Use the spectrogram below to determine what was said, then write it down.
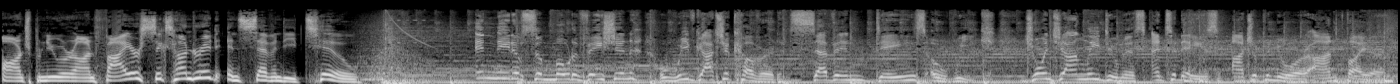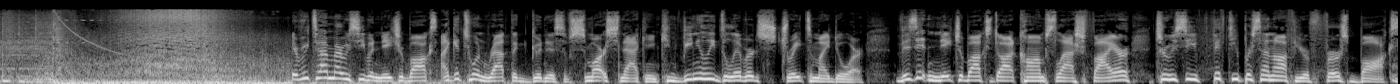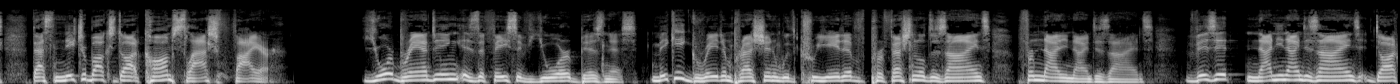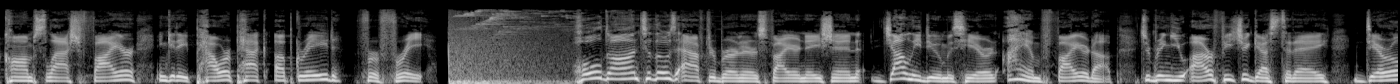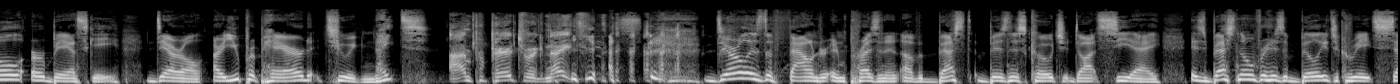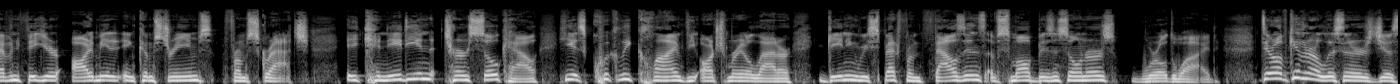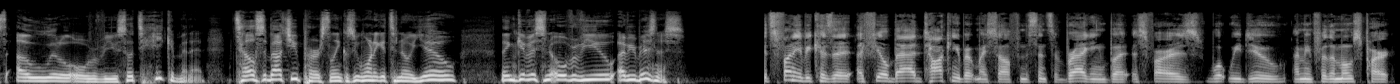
Entrepreneur on Fire 672. In need of some motivation? We've got you covered seven days a week. Join John Lee Dumas and today's Entrepreneur on Fire. Every time I receive a nature box, I get to unwrap the goodness of smart snacking conveniently delivered straight to my door. Visit naturebox.com slash fire to receive 50% off your first box. That's naturebox.com slash fire. Your branding is the face of your business. Make a great impression with creative professional designs from 99 Designs. Visit 99designs.com slash fire and get a power pack upgrade for free. Hold on to those afterburners, Fire Nation. John Lee Dumas here, and I am fired up to bring you our featured guest today, Daryl Urbanski. Daryl, are you prepared to ignite? I'm prepared to ignite. yes. Daryl is the founder and president of bestbusinesscoach.ca, is best known for his ability to create seven figure automated income streams from scratch. A Canadian turned SoCal, he has quickly climbed the entrepreneurial ladder, gaining respect from thousands of small business owners worldwide. Daryl, I've given our listeners just a little overview, so take a minute. Tell us about you personally because we want to get to know you. Then give us an overview of your business. It's funny because I, I, feel bad talking about myself in the sense of bragging, but as far as what we do, I mean, for the most part,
